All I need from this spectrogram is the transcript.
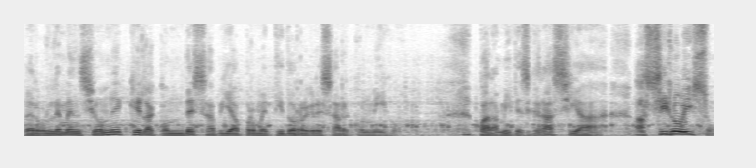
Pero le mencioné que la condesa había prometido regresar conmigo. Para mi desgracia, así lo hizo.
